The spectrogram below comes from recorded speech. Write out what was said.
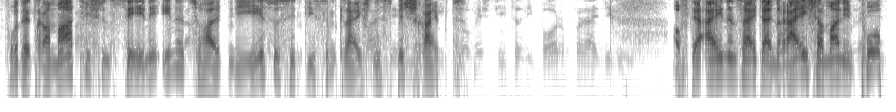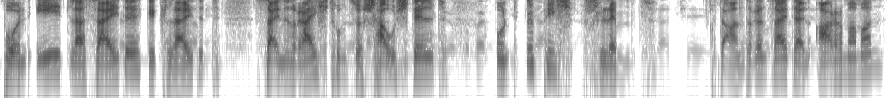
vor der dramatischen Szene innezuhalten, die Jesus in diesem Gleichnis beschreibt. Auf der einen Seite ein reicher Mann in Purpur und edler Seide gekleidet, seinen Reichtum zur Schau stellt und üppig schlemmt. Auf der anderen Seite ein armer Mann,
